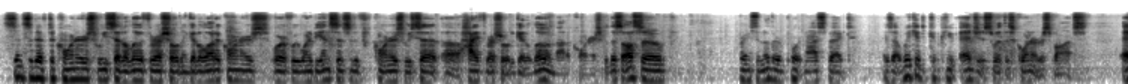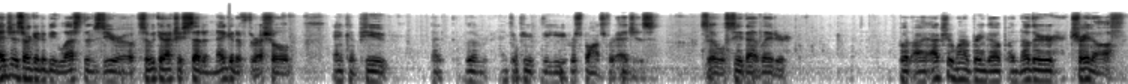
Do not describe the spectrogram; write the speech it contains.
sensitive to corners, we set a low threshold and get a lot of corners. Or if we want to be insensitive to corners, we set a high threshold to get a low amount of corners. But this also brings another important aspect is that we could compute edges with this corner response. Edges are going to be less than zero, so we could actually set a negative threshold and compute uh, the and compute the response for edges. So we'll see that later. But I actually want to bring up another trade-off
